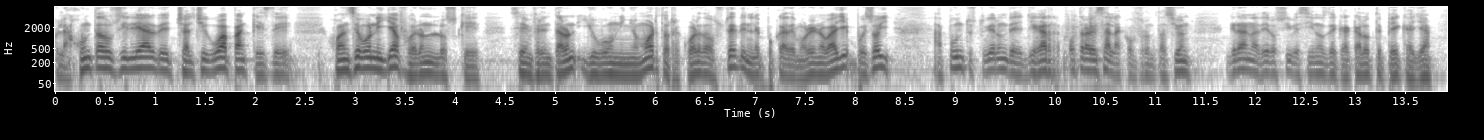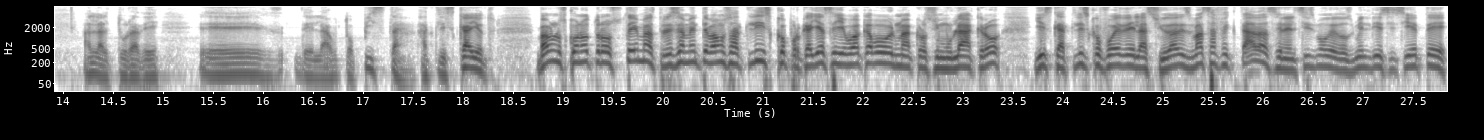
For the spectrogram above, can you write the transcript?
la Junta Auxiliar de Chalchihuapan, que es de Juan Cebonilla, fueron los que se enfrentaron y hubo un niño muerto, recuerda usted, en la época de Moreno Valle, pues hoy a punto estuvieron de llegar otra vez a la confrontación granaderos y vecinos de Cacalotepec allá a la altura de, eh, de la autopista Atliscayot. Vámonos con otros temas, precisamente vamos a Atlisco porque allá se llevó a cabo el macrosimulacro y es que Atlisco fue de las ciudades más afectadas en el sismo de 2017.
